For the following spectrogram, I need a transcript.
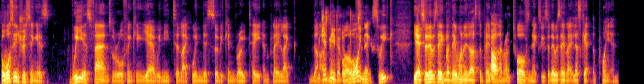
But what's interesting is we as fans were all thinking, yeah, we need to like win this so we can rotate and play like the We just under needed a point. next week. Yeah, so they were saying, but they wanted us to play the Oh, under right. 12s next week. So they were saying, like, let's get the point and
